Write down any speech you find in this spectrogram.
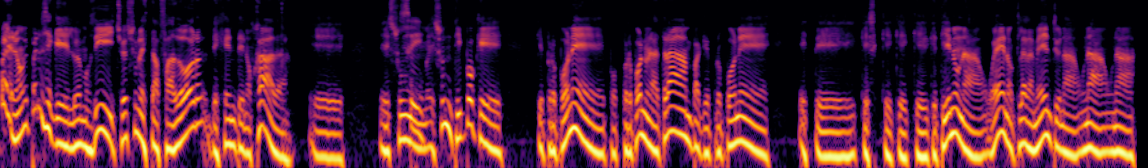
Bueno, me parece que lo hemos dicho, es un estafador de gente enojada. Eh, es, un, Sí. es un tipo que, que propone, po- propone una trampa, que propone este que, tiene una, bueno, claramente una, una, una,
